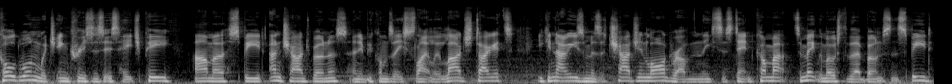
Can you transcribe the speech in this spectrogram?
Cold one, which increases his HP, armor, speed, and charge bonus, and he becomes a slightly large target. You can now use him as a charging lord rather than the sustained combat to make the most of their bonus and speed.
